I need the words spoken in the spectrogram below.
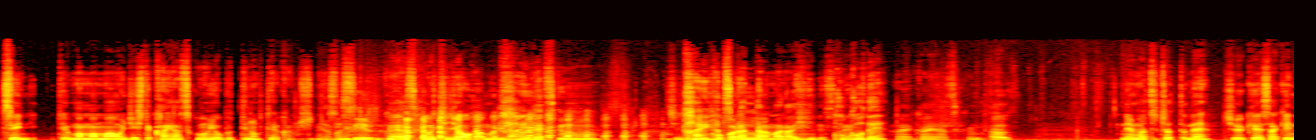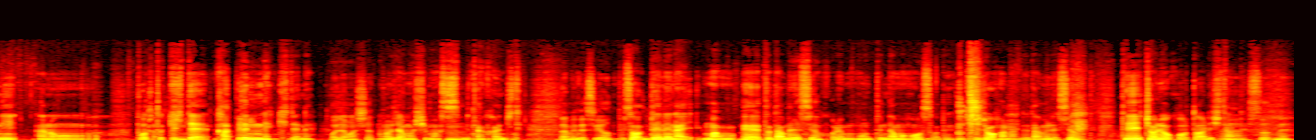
ついに、でまあまあ、満を持して開発君を呼ぶっていうのも手かもしれないですね。やばすぎる。開発君は地上波は無理なので、開発君をここだったらまだいいですね。ここで？はい、開発君。あ年末ちょっとね、中継先に、あのーポッと来て、勝手にね、来てね、お邪魔しちゃってお。邪魔します、みたいな感じで。ダメですよって。そう、出れない。まあ、えっ、と、ダメですよ。これも本当に生放送で。地上波なんでダメですよって。丁重にお断りしたんあで。そうね。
